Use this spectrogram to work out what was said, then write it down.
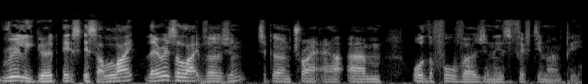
really good. It's it's a light. There is a light version to go and try it out, um, or the full version is 59p.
